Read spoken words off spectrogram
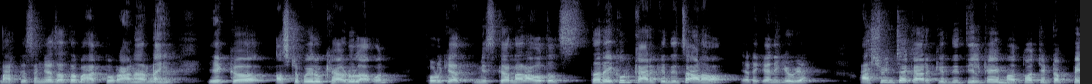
भारतीय संघाचा आता भाग तो राहणार नाही. एक अष्टपैलू खेळाडूला आपण थोडक्यात मिस करणार आहोतच. तर एकूण कारकिर्दीचा आढावा या ठिकाणी घेऊया. अश्विनच्या कारकिर्दीतील काही महत्त्वाचे टप्पे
